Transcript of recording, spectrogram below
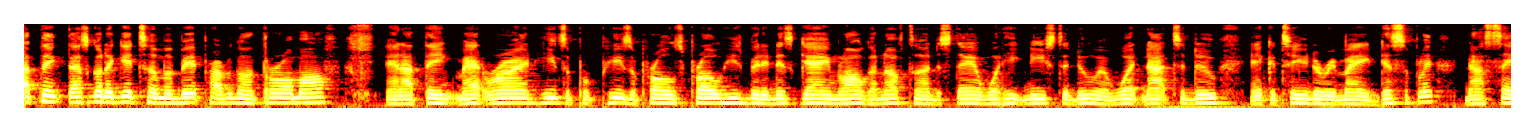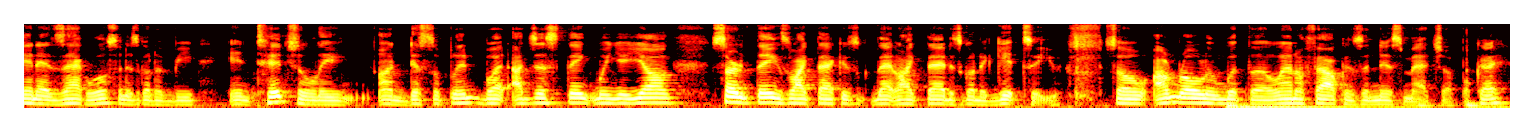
I think that's going to get to him a bit. Probably going to throw him off. And I think Matt Ryan, he's a he's a pros pro. He's been in this game long enough to understand what he needs to do and what not to do, and continue to remain disciplined. Not saying that Zach Wilson is going to be intentionally undisciplined, but I just think when you're young, certain things like that is that like that is going to get to you. So I'm rolling with the Atlanta Falcons in this matchup. Okay.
